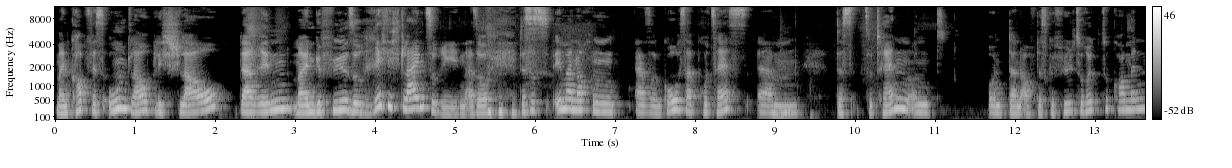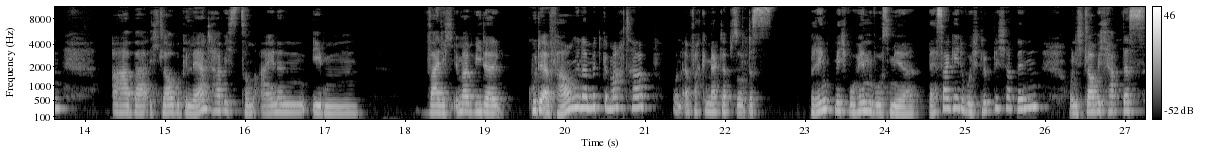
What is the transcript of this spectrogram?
mein Kopf ist unglaublich schlau darin, mein Gefühl so richtig klein zu reden. Also das ist immer noch ein, also ein großer Prozess, ähm, mhm. das zu trennen und, und dann auf das Gefühl zurückzukommen. Aber ich glaube, gelernt habe ich es zum einen eben, weil ich immer wieder gute Erfahrungen damit gemacht habe und einfach gemerkt habe, so das bringt mich wohin, wo es mir besser geht, wo ich glücklicher bin. Und ich glaube, ich habe das,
